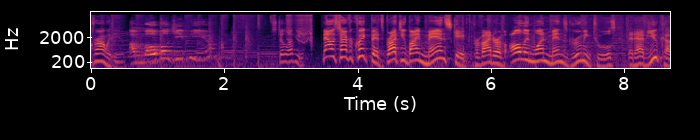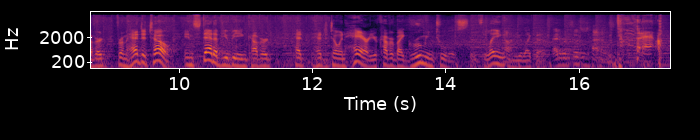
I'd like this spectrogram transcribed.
is wrong with you? A mobile GPU? Still love you. Now it's time for Quick Bits, brought to you by Manscaped, provider of all in one men's grooming tools that have you covered from head to toe. Instead of you being covered head, head to toe in hair, you're covered by grooming tools. It's laying on you like the Edward Scissorhands.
